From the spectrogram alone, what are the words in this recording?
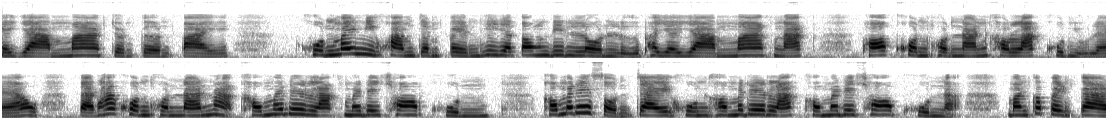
ยายามมากจนเกินไป คุณไม่มีความจำเป็นที่จะต้องดิ้นรนหรือพยายามมากนัก เพราะคนคนนั้นเขารักคุณอยู่แล้ว แต่ถ้าคนคนนั้นน่ะเขาไม่ได้รักไม่ได้ชอบคุณเขาไม่ได้สนใจคุณเขาไม่ได้รักเขาไม่ได้ชอบคุณน่ะ มันก็เป็นการ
